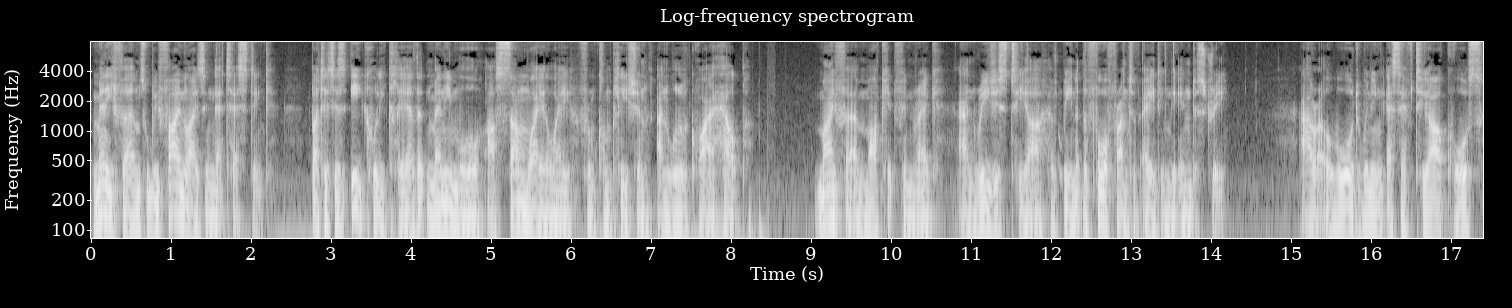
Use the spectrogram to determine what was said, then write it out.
Many firms will be finalizing their testing, but it is equally clear that many more are some way away from completion and will require help. My firm, Market Finreg, and Regis TR have been at the forefront of aiding the industry. Our award winning SFTR course,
